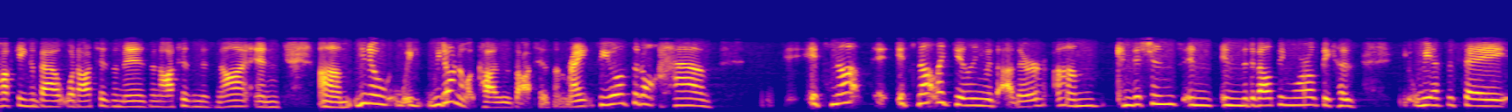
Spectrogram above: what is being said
talking about what autism is and autism is not. And, um, you know, we, we don't know what causes autism, right? So you also don't have it's not it's not like dealing with other um, conditions in in the developing world because we have to say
